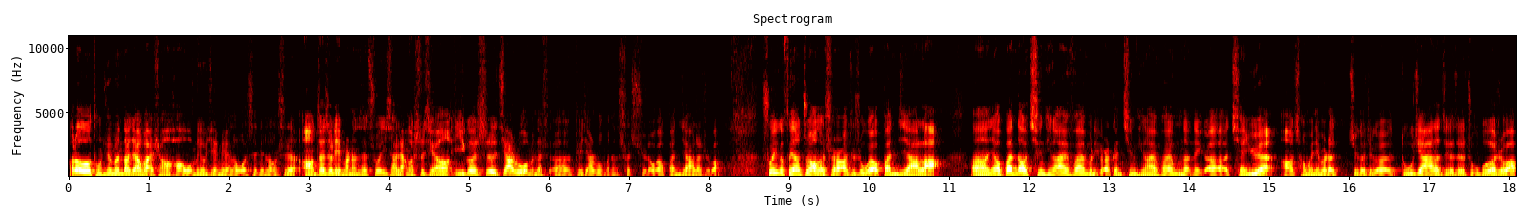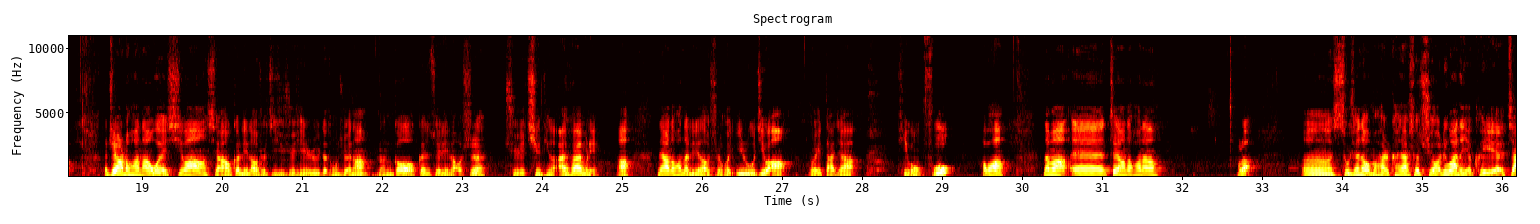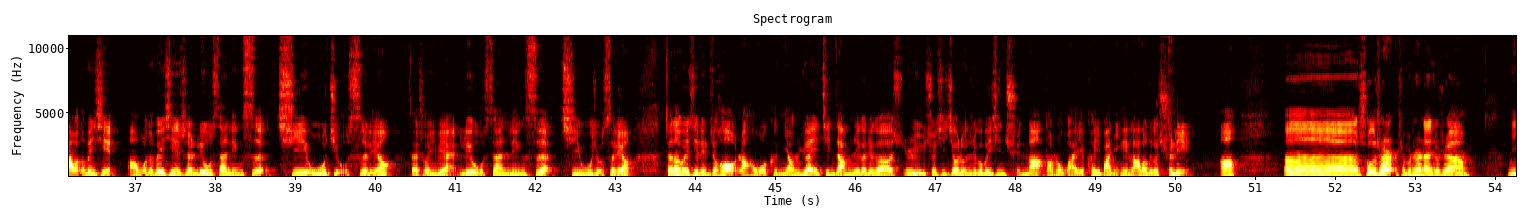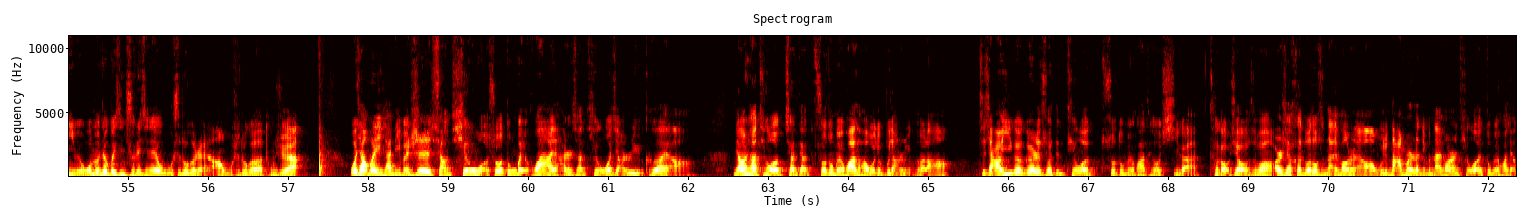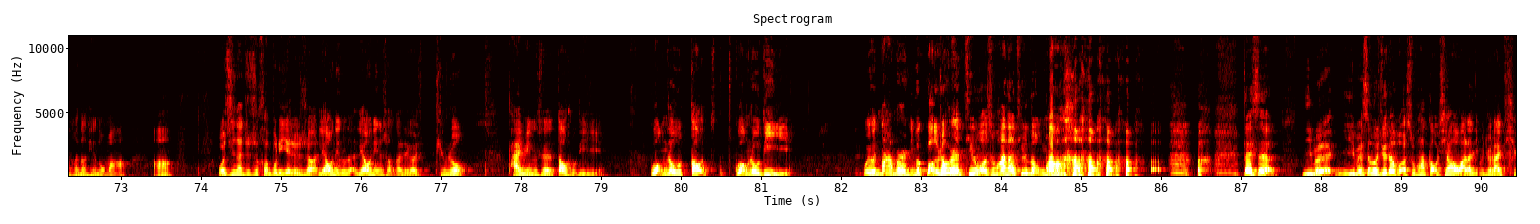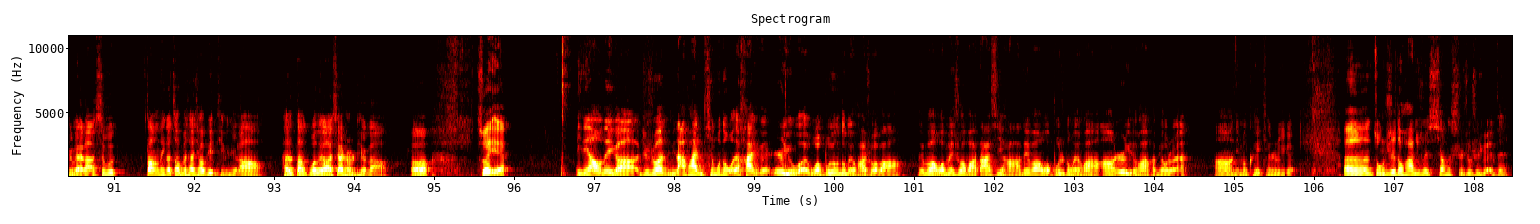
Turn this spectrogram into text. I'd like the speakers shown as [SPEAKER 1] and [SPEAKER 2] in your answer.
[SPEAKER 1] Hello，同学们，大家晚上好，我们又见面了，我是林老师啊，在这里边呢，再说一下两个事情，一个是加入我们的呃，别加入我们的社区了，我要搬家了，是吧？说一个非常重要的事儿啊，就是我要搬家了，嗯，要搬到蜻蜓 FM 里边，跟蜻蜓 FM 的那个签约啊，成为那边的这个这个独家的这个这个主播，是吧？那这样的话呢，我也希望想要跟林老师继续学习日语的同学呢，能够跟随林老师去蜻蜓 FM 里啊，那样的话呢，林老师会一如既往为大家提供服务。好不好？那么，呃，这样的话呢，好了，嗯，首先呢，我们还是看一下社区啊。另外呢，也可以加我的微信啊，我的微信是六三零四七五九四零。再说一遍，六三零四七五九四零。加到微信里之后，然后我可你要是愿意进咱们这个这个日语学习交流的这个微信群呐，到时候我还也可以把你给拉到这个群里啊。嗯，说个事儿，什么事儿呢？就是你我们这微信群里现在有五十多个人啊，五十多个同学。我想问一下，你们是想听我说东北话呀，还是想听我讲日语课呀？你要是想听我讲讲说东北话的话，我就不讲日语课了啊！这家伙一个个的说听我说东北话特有喜感，特搞笑，是吧？而且很多都是南方人啊，我就纳闷了，你们南方人听我东北话讲课能听懂吗？啊！我现在就是很不理解就是辽宁的辽宁省的这个听众排名是倒数第几，广州到广州第一，我就纳闷，你们广州人听我说话能听懂吗？但是。你们你们是不是觉得我说话搞笑？完了你们就来听来了？是不是当那个赵本山小品听去了啊？还是当郭德纲相声听了？啊？所以一定要那个，就是说你哪怕你听不懂我的汉语、日语，我我不用东北话说吧，对吧？我没说吧，达西哈，对吧？我不是东北话啊，日语的话很标准啊，你们可以听日语。嗯，总之的话就是相识就是缘分。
